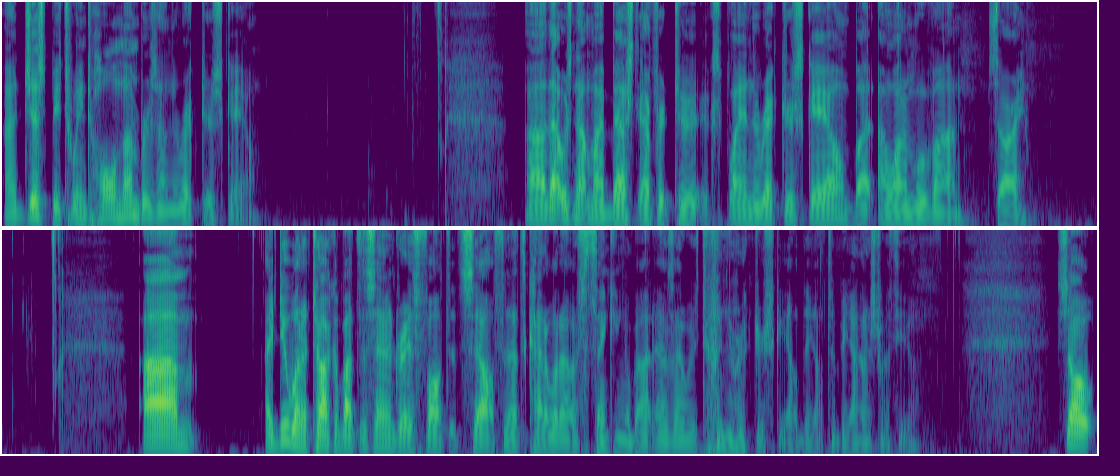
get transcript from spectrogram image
uh, just between whole numbers on the Richter scale. Uh, that was not my best effort to explain the Richter scale, but I want to move on. Sorry. Um, I do want to talk about the San Andreas Fault itself, and that's kind of what I was thinking about as I was doing the Richter scale deal, to be honest with you. So,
